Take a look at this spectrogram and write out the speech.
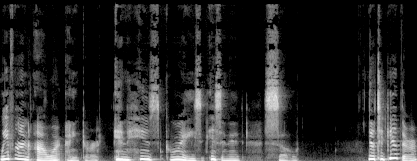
we find our anchor in His grace, isn't it so? Now, together,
